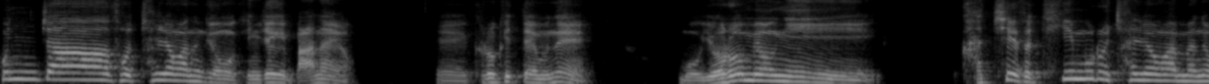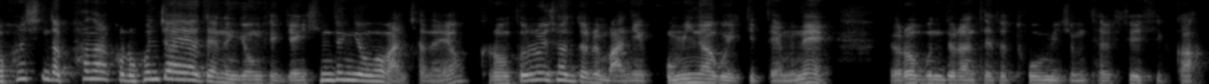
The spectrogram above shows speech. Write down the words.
혼자서 촬영하는 경우가 굉장히 많아요. 예, 그렇기 때문에 뭐 여러 명이 같이 해서 팀으로 촬영하면 훨씬 더 편할 거를 혼자 해야 되는 경우 굉장히 힘든 경우가 많잖아요. 그런 솔루션들을 많이 고민하고 있기 때문에 여러분들한테도 도움이 좀 될 수 있을까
